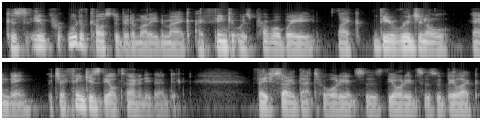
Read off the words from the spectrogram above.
because it would have cost a bit of money to make. I think it was probably like the original ending, which I think is the alternative ending. If they showed that to audiences, the audiences would be like,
